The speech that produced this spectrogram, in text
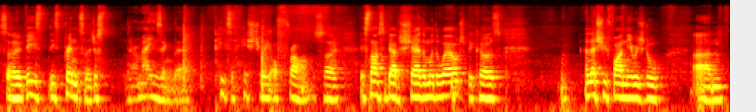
So these these prints are just they're amazing. They're a piece of history of France. So it's nice to be able to share them with the world because unless you find the original um,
